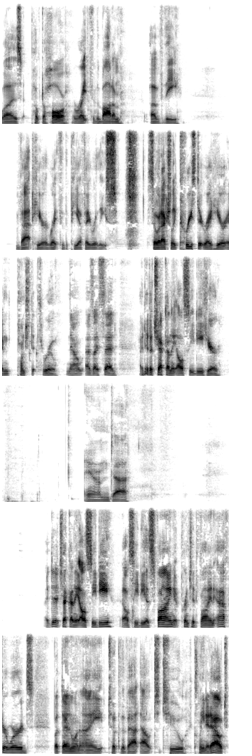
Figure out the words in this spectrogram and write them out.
was poked a hole right through the bottom of the vat here, right through the PFA release. So it actually creased it right here and punched it through. Now, as I said, I did a check on the LCD here. And uh, I did a check on the LCD. LCD is fine. It printed fine afterwards. But then when I took the vat out to clean it out,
